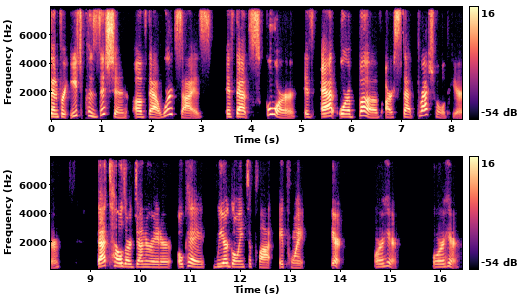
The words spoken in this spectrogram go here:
Then for each position of that word size, if that score is at or above our set threshold here, that tells our generator, okay, we are going to plot a point here or here or here.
